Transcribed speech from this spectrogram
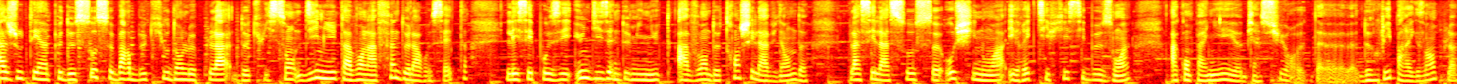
Ajoutez un peu de sauce barbecue dans le plat de cuisson 10 minutes avant la fin de la recette. Laissez poser une dizaine de minutes avant de trancher la viande. Placez la sauce au chinois et rectifiez si besoin, accompagné euh, bien sûr de, de riz par exemple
